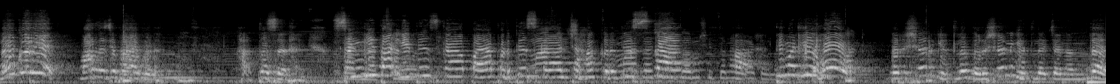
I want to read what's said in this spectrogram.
लवकर ये महाराजाच्या पाया पड हा तसं नाही. संगीता येतेस का? पाया पडतेस का? चहा करतेस का? ती म्हटली हो दर्शन घेतलं दर्शन घेतल्याच्या नंतर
